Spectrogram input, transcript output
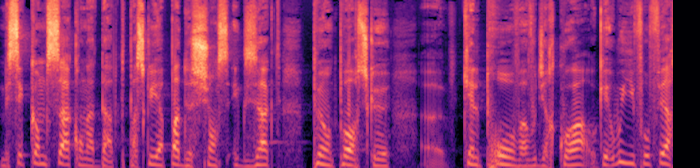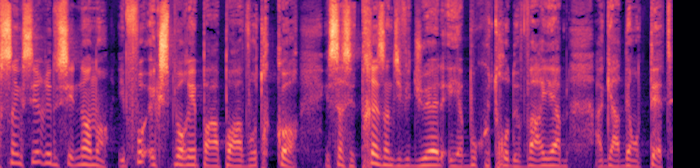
Mais c'est comme ça qu'on adapte, parce qu'il n'y a pas de science exacte, peu importe ce que euh, quel pro va vous dire quoi. Ok, oui, il faut faire cinq séries de séries. Non, non, il faut explorer par rapport à votre corps. Et ça, c'est très individuel et il y a beaucoup trop de variables à garder en tête.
